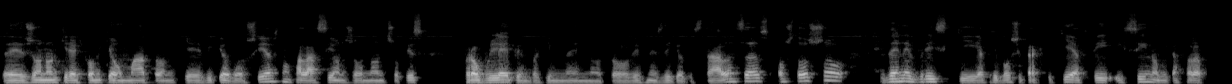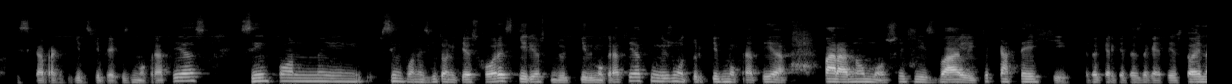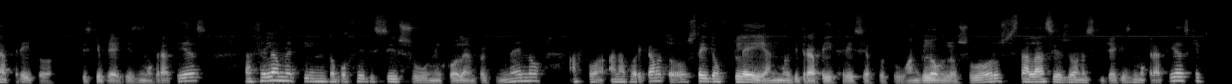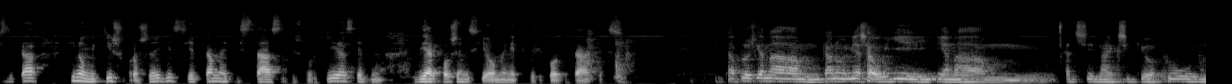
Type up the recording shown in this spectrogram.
ε, ζωνών κυριαρχικών δικαιωμάτων και δικαιοδοσίας των θαλασσίων ζωνών, τις οποίες προβλέπει προκειμένου το Διεθνές Δίκαιο της Θάλασσας. Ωστόσο, δεν ευρίσκει ακριβώς η πρακτική αυτή, η σύνομη καθόλου φυσικά πρακτική της Κυπριακής Δημοκρατίας, σύμφωνες γειτονικές χώρες, κυρίως την τουρκική δημοκρατία. Θυμίζουμε ότι η τουρκική δημοκρατία παρανόμως έχει εισβάλει και κατέχει εδώ και αρκετές δεκαετίες το 1 τρίτο της Κυπριακής Δημοκρατίας. Θα θέλαμε την τοποθέτησή σου, Νικόλα, εν προκειμένου, αναφορικά με το state of play, αν μου επιτραπεί η χρήση αυτού του αγγλόγλωσσου όρου, στις θαλάσσιες ζώνες τη Κυπριακής Δημοκρατίας και φυσικά τη νομική σου προσέγγιση σχετικά με τη στάση της Τουρκίας και την διαρκώς ενισχυόμενη επιθετικότητά της. Απλώς για να κάνουμε μια εισαγωγή για να, έτσι, να εξοικειωθούν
